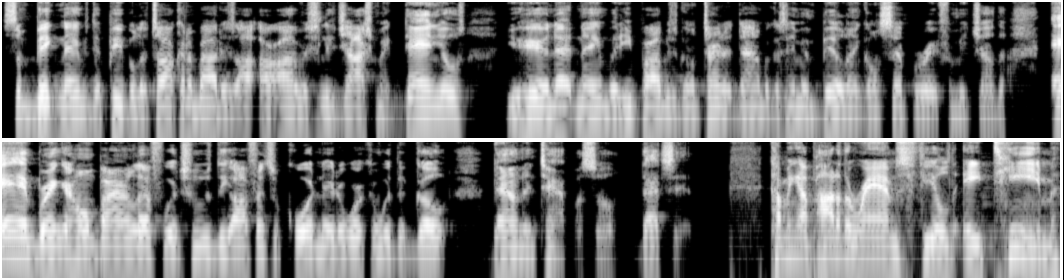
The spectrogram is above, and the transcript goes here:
Some big names that people are talking about is are obviously Josh McDaniels. You're hearing that name, but he probably is going to turn it down because him and Bill ain't going to separate from each other. And bringing home Byron Leftwich, who's the offensive coordinator working with the GOAT down in Tampa. So that's it. Coming up, how do the Rams field a team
